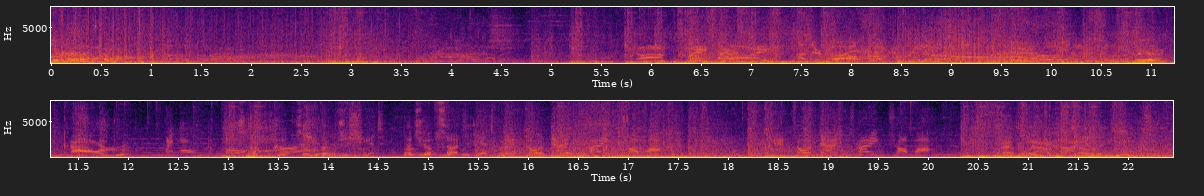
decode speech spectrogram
Nie, nie tam. Ojej. Czemu tak gdzieś bardziej obserwuję? It's on that tank chopper! The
